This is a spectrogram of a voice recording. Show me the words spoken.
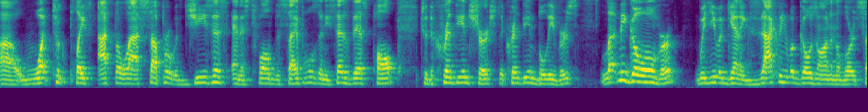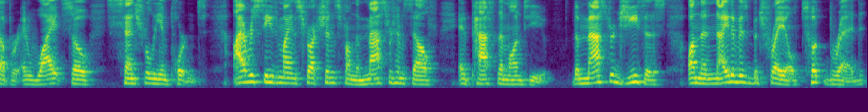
uh, what took place at the Last Supper with Jesus and his 12 disciples. And he says this, Paul, to the Corinthian church, the Corinthian believers, let me go over with you again exactly what goes on in the Lord's Supper and why it's so centrally important. I received my instructions from the Master himself and passed them on to you. The Master Jesus on the night of his betrayal, took bread.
